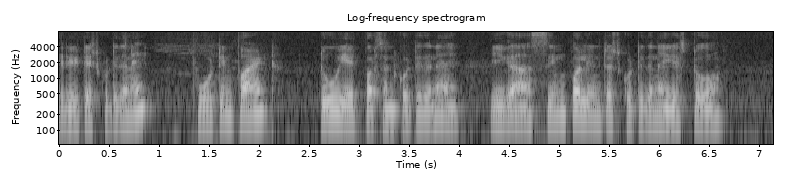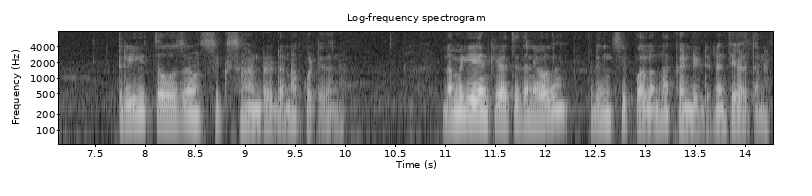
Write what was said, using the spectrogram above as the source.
ರೇಟ್ ಎಷ್ಟು ಕೊಟ್ಟಿದ್ದಾನೆ? Fourteen point two eight percent ಕೊಟ್ಟಿದ್ದಾನೆ. ಈಗ ಸಿಂಪಲ್ ಇಂಟ್ರೆಸ್ಟ್ ಕೊಟ್ಟಿದ್ದಾನೆ ಎಷ್ಟು? ತ್ರೀ ತೌಸಂಡ್ ಸಿಕ್ಸ್ ಹಂಡ್ರೆಡನ್ನು ಕೊಟ್ಟಿದ್ದಾನೆ. ನಮಗೆ ಏನು ಕೇಳ್ತಿದ್ದಾನೆ ಇವಾಗ? ಪ್ರಿನ್ಸಿಪಲನ್ನು ಕಂಡುಹಿಡಿರಿ ಅಂತ ಹೇಳ್ತಾನೆ.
